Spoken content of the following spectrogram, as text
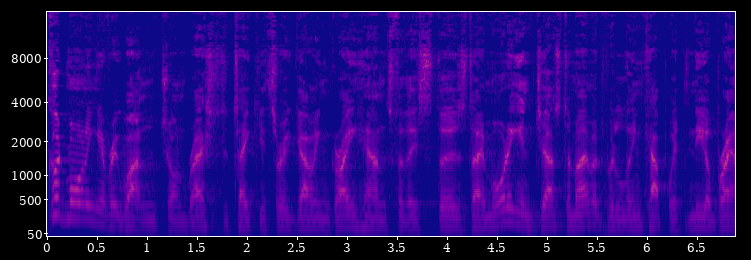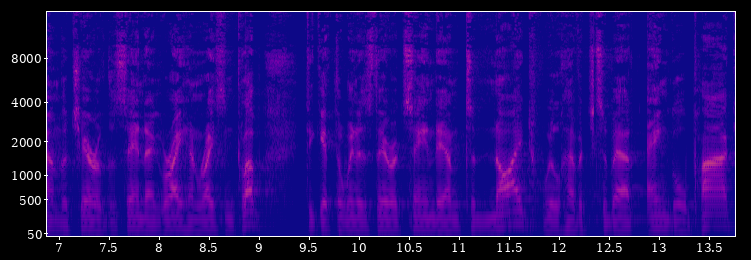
Good morning, everyone. John Brasch to take you through going greyhounds for this Thursday morning. In just a moment, we'll link up with Neil Brown, the chair of the Sandown Greyhound Racing Club, to get the winners there at Sandown tonight. We'll have a chat about Angle Park.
